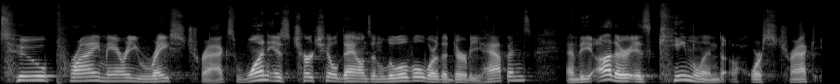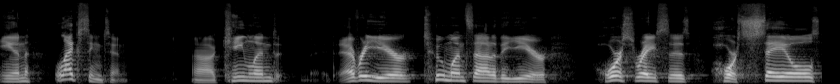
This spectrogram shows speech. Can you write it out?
two primary racetracks. One is Churchill Downs in Louisville, where the Derby happens, and the other is Keeneland Horse Track in Lexington. Uh, Keeneland, every year, two months out of the year, horse races, horse sales.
